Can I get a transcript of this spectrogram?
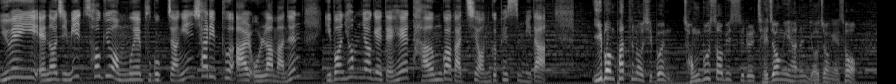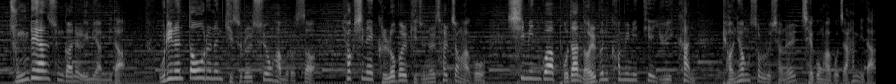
UAE 에너지 및 석유 업무의 부국장인 샤리프 알 올라마는 이번 협력에 대해 다음과 같이 언급했습니다. 이번 파트너십은 정부 서비스를 재정의하는 여정에서 중대한 순간을 의미합니다. 우리는 떠오르는 기술을 수용함으로써 혁신의 글로벌 기준을 설정하고 시민과 보다 넓은 커뮤니티에 유익한 변형 솔루션을 제공하고자 합니다.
